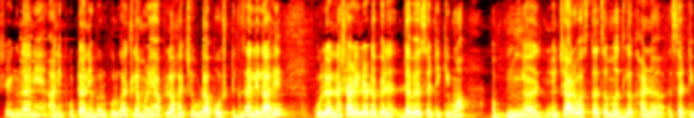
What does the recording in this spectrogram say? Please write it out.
शेंगदाणे आणि फुटाणे भरपूर घातल्यामुळे आपला हा चिवडा पौष्टिक झालेला आहे. मुलांना शाळेला डब्या डब्यासाठी किंवा चार वाजताचं मधलं खाण्यासाठी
